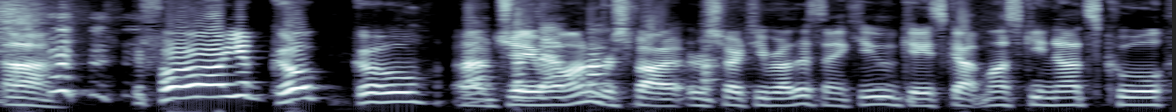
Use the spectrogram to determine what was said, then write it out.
Before you go, go. Uh, J1, resp- respect to you, brother. Thank you. Gates got musky nuts. Cool.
